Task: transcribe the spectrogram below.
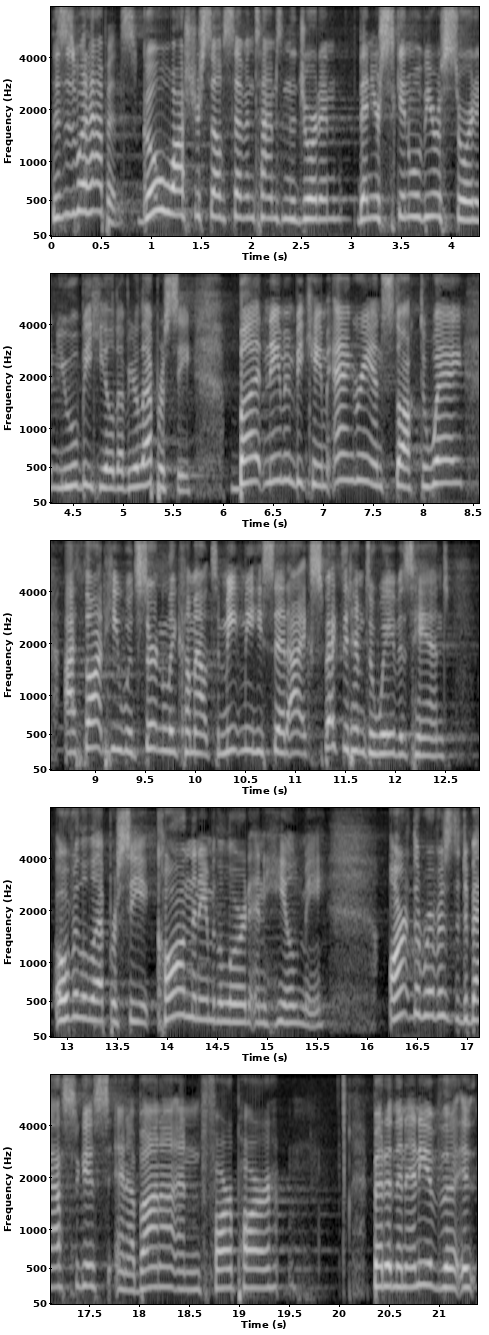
This is what happens. Go wash yourself seven times in the Jordan, then your skin will be restored and you will be healed of your leprosy. But Naaman became angry and stalked away. I thought he would certainly come out to meet me. He said, I expected him to wave his hand over the leprosy, call on the name of the Lord, and heal me. Aren't the rivers the Damascus and Abana and Pharpar better than any of the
